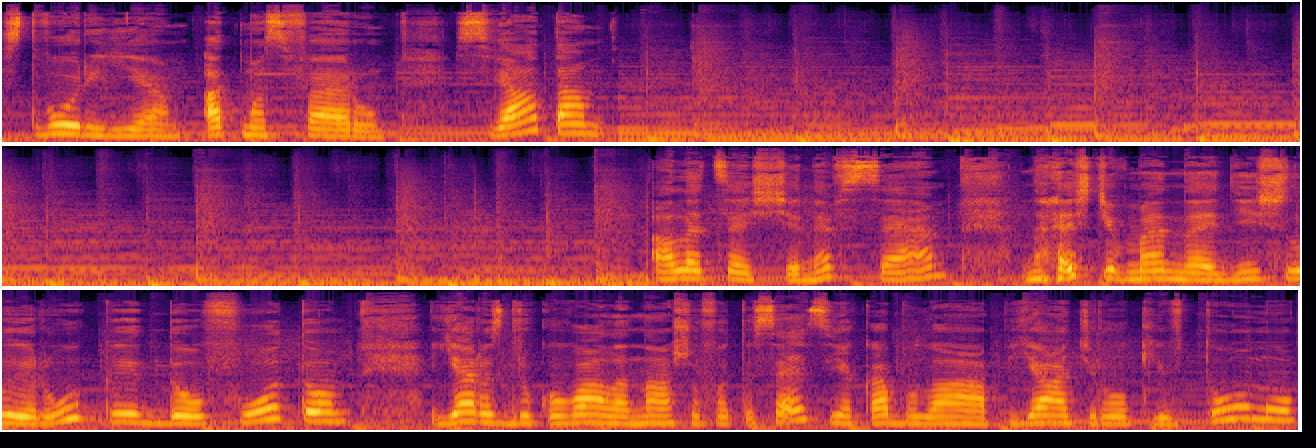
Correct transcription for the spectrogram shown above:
створює атмосферу свята. Але це ще не все. Нарешті в мене дійшли руки до фото. Я роздрукувала нашу фотосесію, яка була 5 років тому.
